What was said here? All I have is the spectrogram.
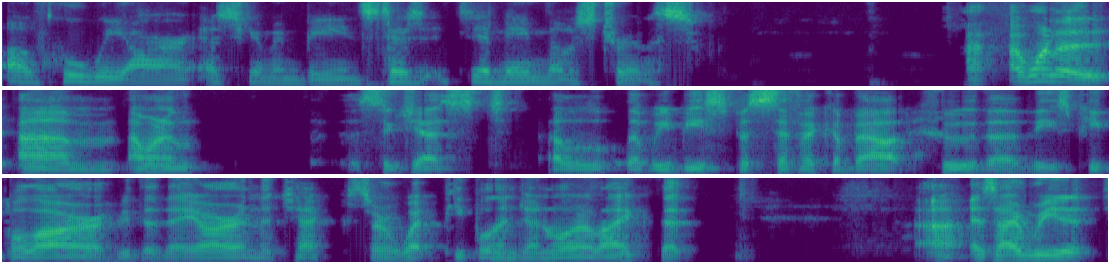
of who we are as human beings to to name those truths. I, I want to um, I want to suggest a that we be specific about who the these people are or who the they are in the text or what people in general are like that uh, as I read it,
